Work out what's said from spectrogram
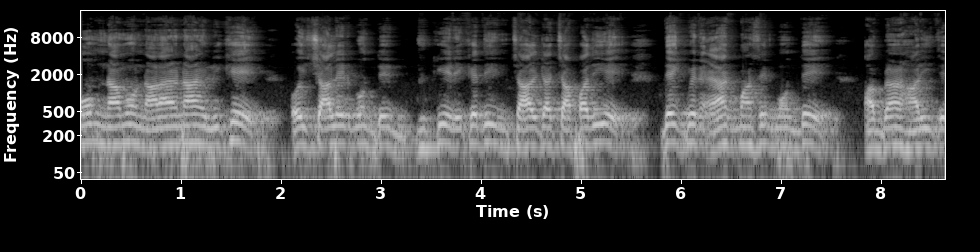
ওম নমো নারায়ণায় লিখে ওই চালের মধ্যে ঢুকিয়ে রেখে দিন, চালটা চাপা দিয়ে দেখবেন এক মাসের মধ্যে আপনার হাঁড়িতে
